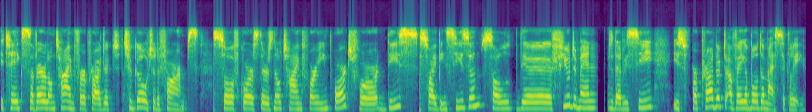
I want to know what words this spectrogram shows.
it takes a very long time for a product to go to the farms. So, of course, there's no time for import for this soybean season. So, the few demand that we see is for product available domestically.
